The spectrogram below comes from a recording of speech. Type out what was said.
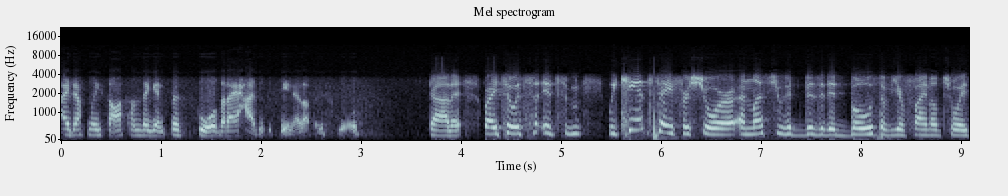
I definitely saw something at this school that I hadn't seen at other schools. Got it. Right. So it's it's we can't say for sure unless you had visited both of your final choice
